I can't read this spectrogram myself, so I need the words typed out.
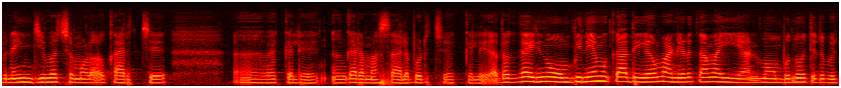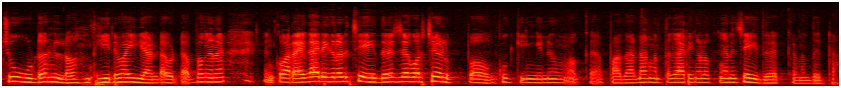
പിന്നെ ഇഞ്ചിയും പച്ചമുളകൊക്കെ അരച്ച് വെക്കൽ ഗരം മസാല പൊടിച്ച് വെക്കൽ അതൊക്കെ കഴിഞ്ഞ് നോമ്പിന് നമുക്ക് അധികം പണിയെടുക്കാൻ വയ്യാണ്ട് നോമ്പ് നോറ്റിട്ട് ഇപ്പോൾ ചൂടാണല്ലോ തീരെ വയ്യാണ്ടാവും അപ്പോൾ അങ്ങനെ കുറേ കാര്യങ്ങൾ ചെയ്ത് വെച്ചാൽ കുറച്ച് എളുപ്പമാവും കുക്കിങ്ങിനും ഒക്കെ. അപ്പോൾ അതാണ് അങ്ങനത്തെ കാര്യങ്ങളൊക്കെ ഇങ്ങനെ ചെയ്ത് വെക്കണത് കേട്ടോ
